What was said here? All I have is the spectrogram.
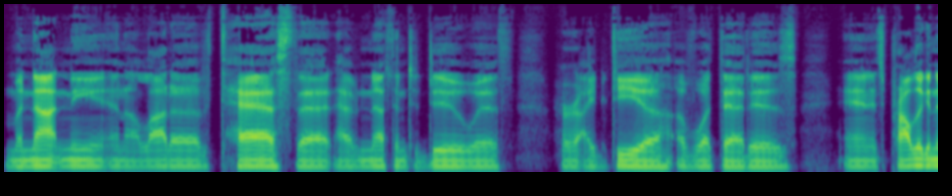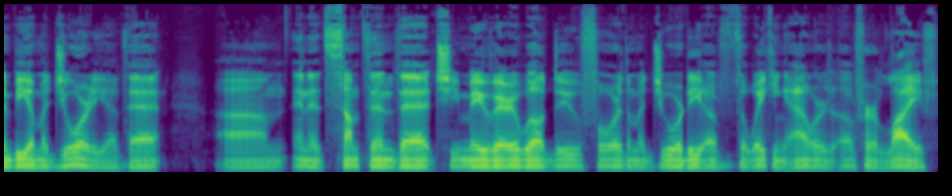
monotony and a lot of tasks that have nothing to do with her idea of what that is. And it's probably going to be a majority of that. Um, and it's something that she may very well do for the majority of the waking hours of her life.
